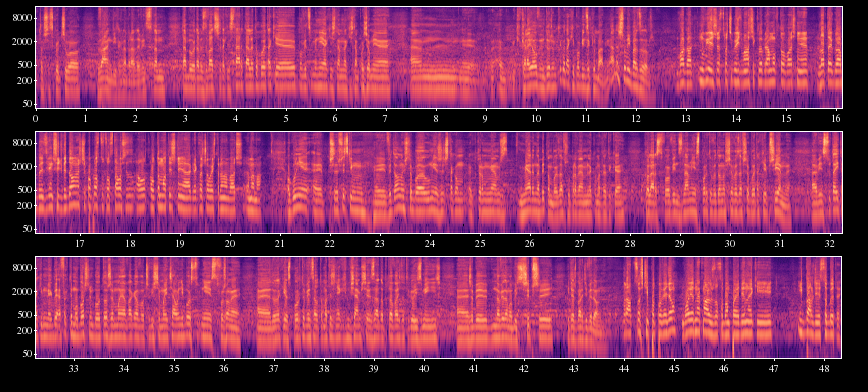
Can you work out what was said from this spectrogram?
to się skończyło w Anglii tak naprawdę, więc tam, tam były tam z dwa, trzy takie starty, ale to były takie powiedzmy nie jakieś tam na jakimś tam poziomie e, krajowym, dużym, tylko takie pomiędzy klubami, ale szło mi bardzo dobrze. Uwaga, mówiłeś, że straciłeś 12 kg, to właśnie dlatego, aby zwiększyć wydolność, czy po prostu to stało się au- automatycznie, jak, jak zacząłeś trenować MMA? Ogólnie e, przede wszystkim e, wydolność to była u mnie rzecz taką, e, którą miałem w miarę nabytą, bo ja zawsze uprawiałem lekką atletykę, kolarstwo, więc dla mnie sporty wydolnościowe zawsze były takie przyjemne. A więc tutaj takim jakby efektem ubocznym było to, że moja waga, oczywiście moje ciało nie, było, nie jest stworzone e, do takiego sportu, więc automatycznie jakiś musiałem się zaadoptować do tego i zmienić, e, żeby no wiadomo być szybszy i też bardziej wydolny. Brat coś Ci podpowiedział? Bo jednak ma już za sobą pojedynek i, i bardziej jest obyty.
